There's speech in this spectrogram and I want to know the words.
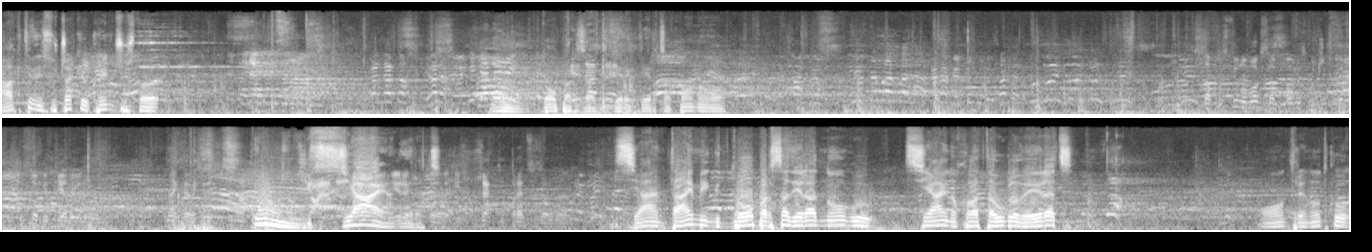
Aktivni su čak i u klinču što je... dobar zadnji direkt Irca ponovo. Da, po stilu boksa mogli smo očekivati da će to biti jedno i drugo. Najkada Sjajan precizan. Sjajan tajming, dobar, sad je rad nogu, sjajno hvata uglove Irac. U ovom trenutku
